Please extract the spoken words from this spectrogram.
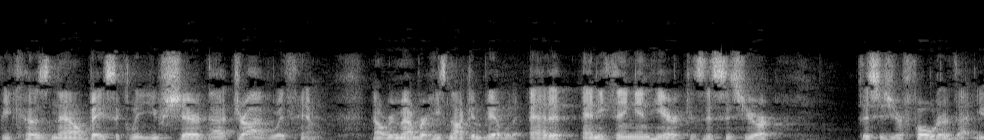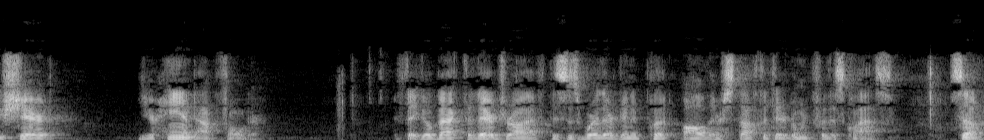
Because now basically you've shared that drive with him. Now remember, he's not going to be able to edit anything in here because this is your this is your folder that you shared your handout folder. If they go back to their drive, this is where they're going to put all their stuff that they're doing for this class. So,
